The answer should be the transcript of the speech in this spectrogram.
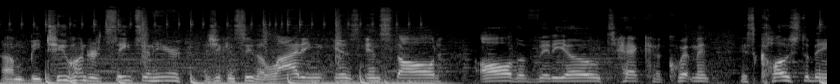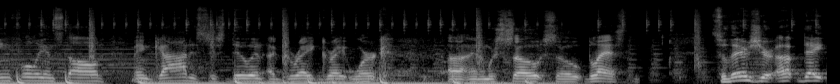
Um, be 200 seats in here. As you can see, the lighting is installed all the video tech equipment is close to being fully installed. Man, God is just doing a great, great work. Uh, and we're so, so blessed. So there's your update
